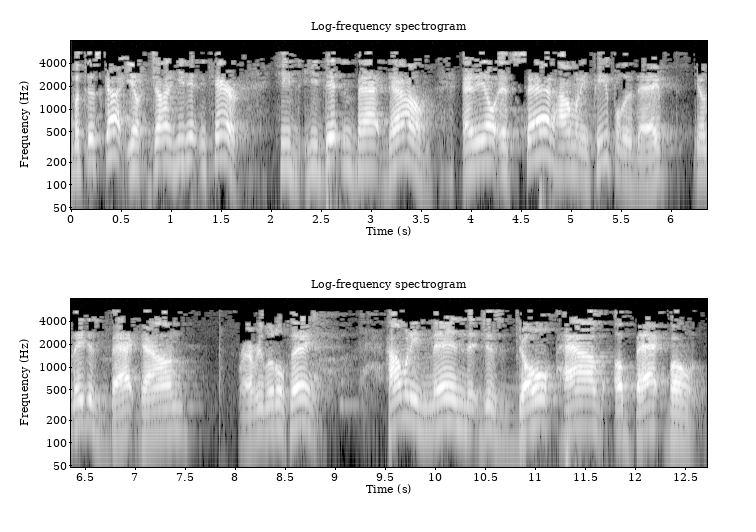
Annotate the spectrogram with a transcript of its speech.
But this guy, you know, John, he didn't care. He, he didn't back down. And you know, it's sad how many people today, you know, they just back down for every little thing. How many men that just don't have a backbone?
